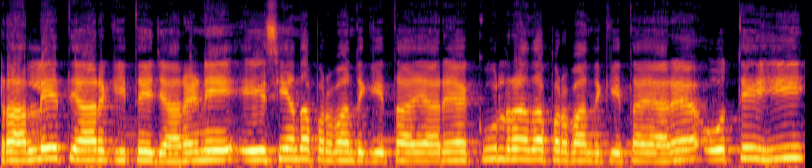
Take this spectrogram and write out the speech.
ਟਰਾਲੇ ਤਿਆਰ ਕੀਤੇ ਜਾ ਰਹੇ ਨੇ, ਏਸੀਆਂ ਦਾ ਪ੍ਰਬੰਧ ਕੀਤਾ ਜਾ ਰਿਹਾ, ਕੂਲਰਾਂ ਦਾ ਪ੍ਰਬੰਧ ਕੀਤਾ ਜਾ ਰਿਹਾ, ਉੱਥੇ ਹੀ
